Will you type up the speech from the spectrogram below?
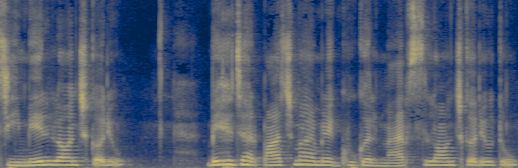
જીમેલ લોન્ચ કર્યું. બે હજાર પાંચમાં એમણે ગૂગલ મેપ્સ લોન્ચ કર્યું હતું.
